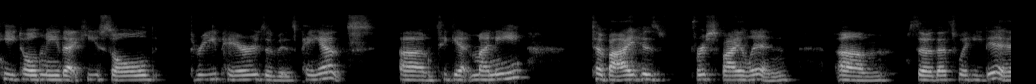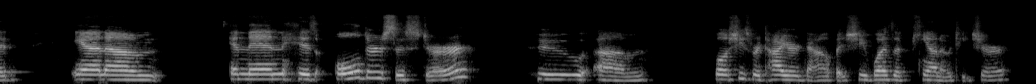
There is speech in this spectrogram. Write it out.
he told me that he sold three pairs of his pants um, to get money to buy his first violin. Um, so that's what he did. And, um, and then his older sister, who, um, well, she's retired now, but she was a piano teacher.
